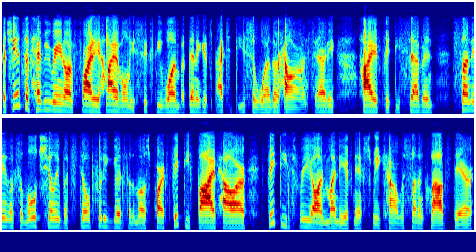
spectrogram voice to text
A chance of heavy rain on Friday. High of only 61, but then it gets back to decent weather. However, on Saturday, high of 57. Sunday looks a little chilly, but still pretty good for the most part. 55, however, 53 on Monday of next week. However, with sun and clouds there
